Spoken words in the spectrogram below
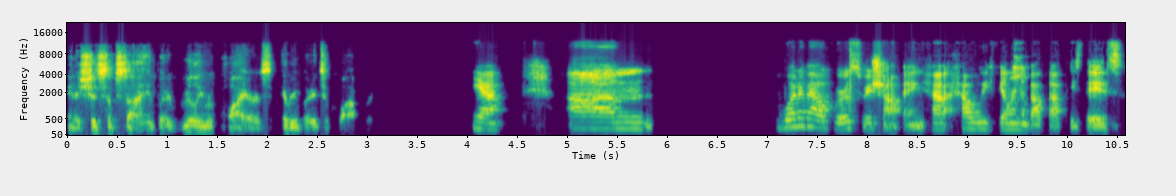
and it should subside, but it really requires everybody to cooperate. Yeah. Um, what about grocery shopping? How, how are we feeling about that these days?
